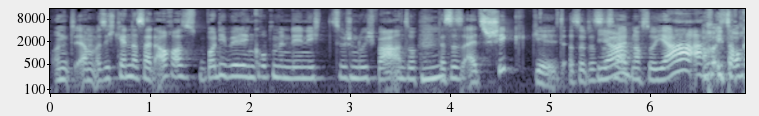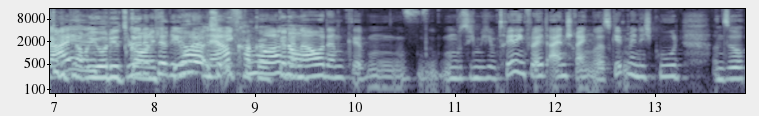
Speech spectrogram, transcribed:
Und ähm, also ich kenne das halt auch aus Bodybuilding-Gruppen, in denen ich zwischendurch war und so, dass es als schick gilt. Also das ist Ja. halt noch so, ja, ach, Ach, ich ist brauchte die Periode jetzt gar nicht. Periode, Ja, ist ja eh kacke, nur, genau. genau, dann ähm, muss ich mich im Training vielleicht einschränken oder es geht mir nicht gut und so.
